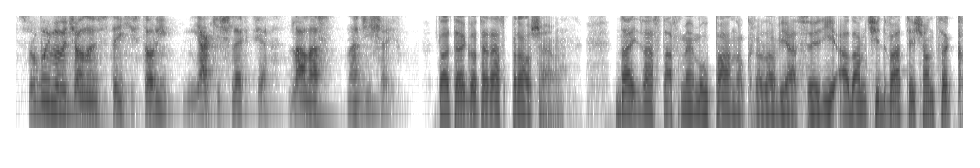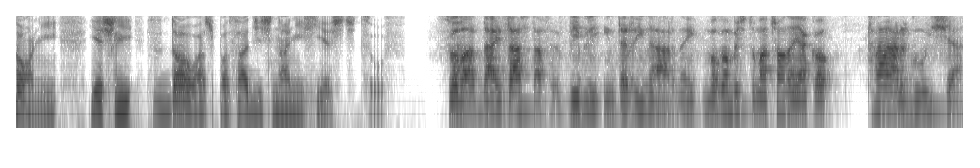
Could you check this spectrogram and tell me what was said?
Spróbujmy wyciągnąć z tej historii jakieś lekcje dla nas na dzisiaj. Dlatego teraz proszę, daj zastaw memu panu królowi Asyrii, a dam ci dwa tysiące koni, jeśli zdołasz posadzić na nich jeźdźców. Słowa daj zastaw w Biblii interlinearnej mogą być tłumaczone jako targuj się,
